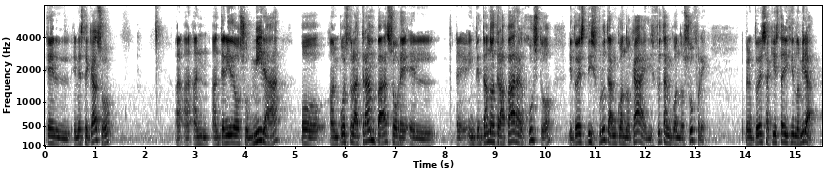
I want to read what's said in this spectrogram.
en este caso han, tenido su mira o han puesto la trampa sobre el, eh, intentando atrapar al justo y entonces disfrutan cuando cae, disfrutan cuando sufre. Pero entonces aquí está diciendo, mira,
